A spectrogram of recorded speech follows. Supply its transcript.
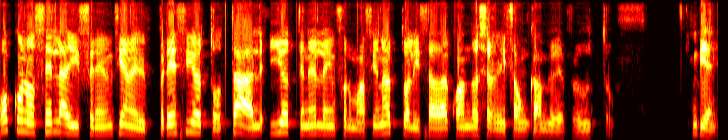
o conocer la diferencia en el precio total y obtener la información actualizada cuando se realiza un cambio de producto. Bien,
